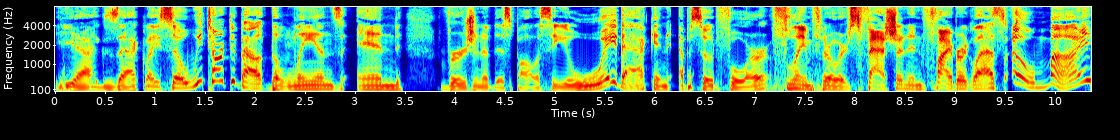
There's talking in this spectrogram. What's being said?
Yeah, exactly. So we talked about the Lands' End version of this policy way back in episode four, flamethrowers, fashion, and fiberglass. Oh my.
